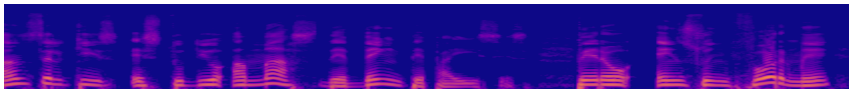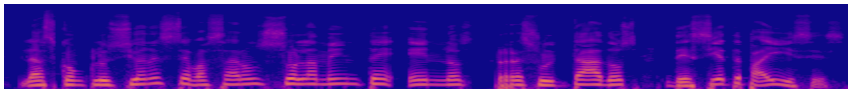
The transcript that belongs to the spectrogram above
Ansel Keys estudió a más de 20 países, pero en su informe las conclusiones se basaron solamente en los resultados de 7 países.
